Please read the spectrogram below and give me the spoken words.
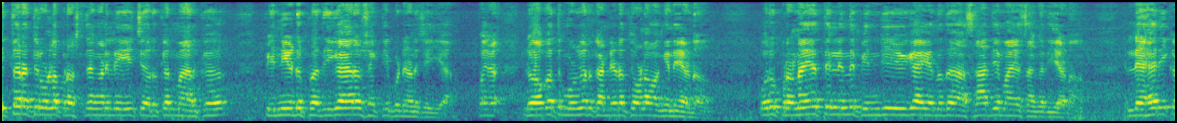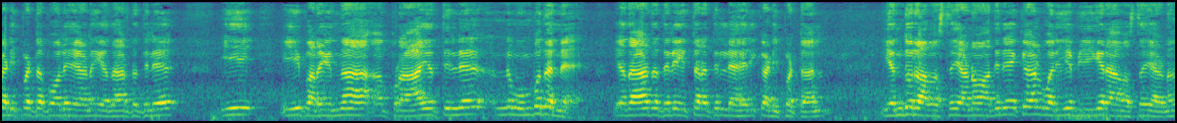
ഇത്തരത്തിലുള്ള പ്രശ്നങ്ങളിൽ ഈ ചെറുക്കന്മാർക്ക് പിന്നീട് പ്രതികാരം ശക്തിപ്പെടുകയാണ് ചെയ്യുക. ഇപ്പോൾ ലോകത്ത് മുഴുവൻ കണ്ടിടത്തോളം അങ്ങനെയാണ്. ഒരു പ്രണയത്തിൽ നിന്ന് പിന്തിരിയുക എന്നത് അസാധ്യമായ സംഗതിയാണ്. ലഹരിക്ക് അടിപ്പെട്ട പോലെയാണ് യഥാർത്ഥത്തിൽ ഈ ഈ പറയുന്ന പ്രായത്തിന് മുമ്പ് തന്നെ യഥാർത്ഥത്തിൽ ഇത്തരത്തിൽ ലഹരിക്ക് അടിപ്പെട്ടാൽ എന്തൊരു അവസ്ഥയാണോ അതിനേക്കാൾ വലിയ ഭീകരാവസ്ഥയാണ്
